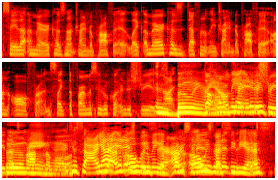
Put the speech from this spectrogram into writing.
say that America's not trying to profit. Like America's definitely trying to profit on all fronts. Like the pharmaceutical industry is It's not booming the right now, only okay? It industry that's profitable. profitable. 'Cause I- yeah, I'm it is booming. there. Of course I'm it always is, but at it- CVS. it's,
